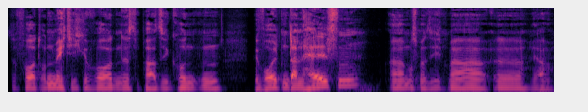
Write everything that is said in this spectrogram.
sofort ohnmächtig geworden ist, ein paar Sekunden. Wir wollten dann helfen, äh, muss man sich mal äh, ja,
